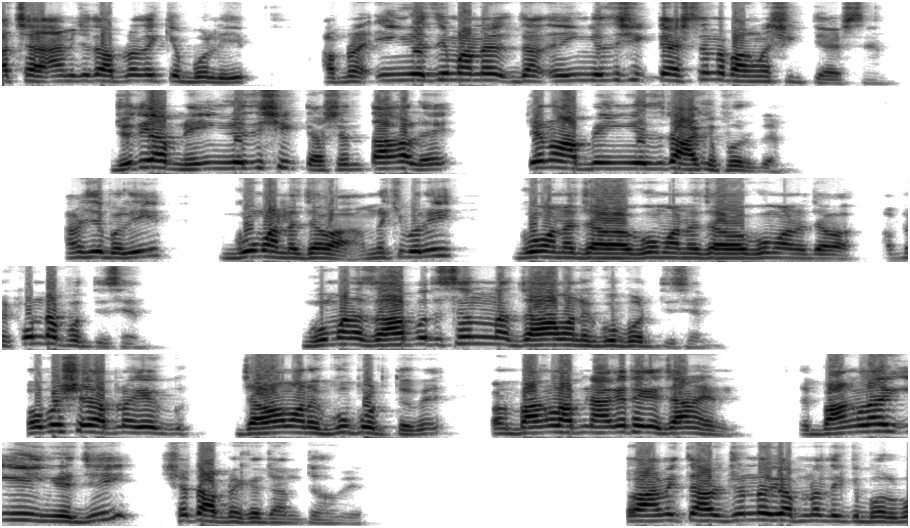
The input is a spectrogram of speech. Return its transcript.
আচ্ছা আমি যদি আপনাদেরকে বলি, আপনার ইংরেজি মানে ইংরেজি শিখতে আসছেন না বাংলা শিখতে আসছেন? যদি আপনি ইংরেজি শিখতে আসেন, তাহলে কেন আপনি ইংরেজিটা আগে পড়বেন? আমি যদি বলি, গোমানে যাওয়া, আমরা কি বলি? গোমানে যাওয়া গোমানে যাওয়া গোমানে যাওয়া। আপনি কোনটা পড়তেছেন? গোমানে যাওয়া পড়তেছেন না যাওয়া মানে গু পড়তেছেন? অবশ্যই আপনাকে যাওয়া মানে গু পড়তে হবে, কারণ বাংলা আপনি আগে থেকে জানেন। বাংলা কি ইংরেজি, সেটা আপনাকে জানতে হবে। তো আমি তার জন্যই আপনাদেরকে বলব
